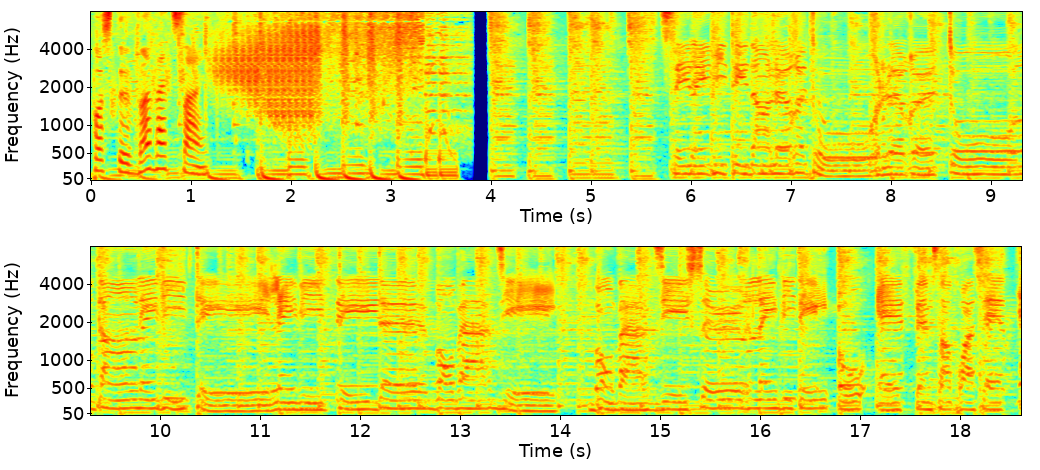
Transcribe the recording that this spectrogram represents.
poste 2025. C'est l'invité dans le retour, le retour dans l'invité, l'invité de Bombardier. Bombardier sur l'invité au FM 1037.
